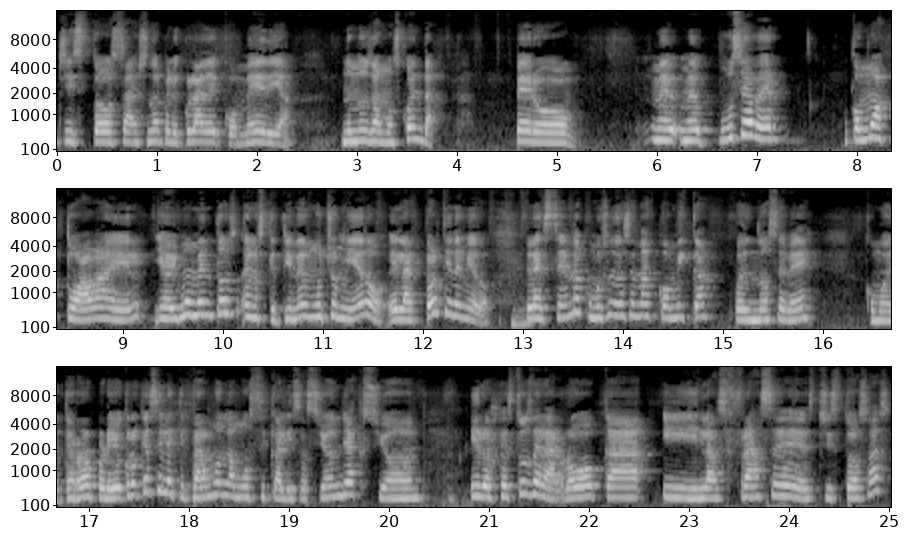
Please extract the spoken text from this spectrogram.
chistosa, es una película de comedia, no nos damos cuenta pero me, me puse a ver cómo actuaba él y hay momentos en los que tiene mucho miedo, el actor tiene miedo. La escena, como es una escena cómica, pues no se ve como de terror, pero yo creo que si le quitáramos la musicalización de acción y los gestos de la roca y las frases chistosas,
